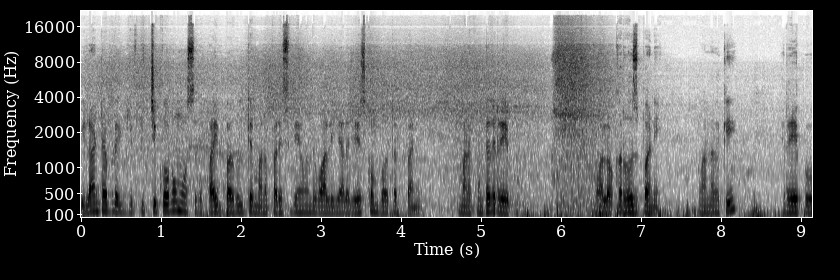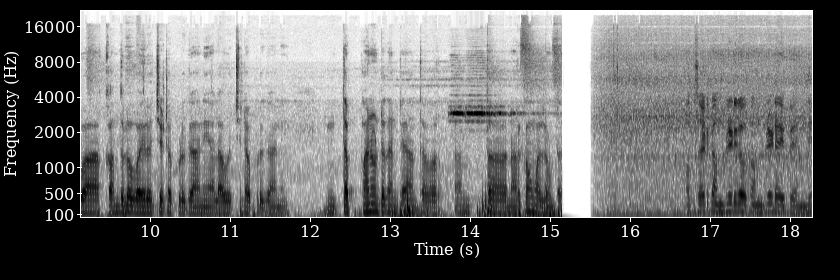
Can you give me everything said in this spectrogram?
ఇలాంటప్పుడు పిచ్చి కోపం వస్తుంది. పైప్ పగిలితే మన పరిస్థితి ఏముంది? వాళ్ళు ఇలా చేసుకొని పోతారు పని. మనకు ఉంటుంది రేపు. వాళ్ళు ఒక రోజు పని. మనకి రేపు ఆ కందులో వైర్ వచ్చేటప్పుడు కానీ అలా వచ్చినప్పుడు కానీ ఇంత పని ఉంటుందంటే అంత వర్క్ అంత నరకం వల్ల ఉంటుంది. ఒకసారి కంప్లీట్గా కంప్లీట్ అయిపోయింది.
